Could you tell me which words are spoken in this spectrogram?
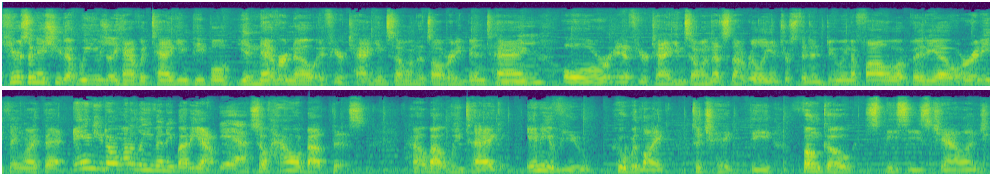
here's an issue that we usually have with tagging people. You never know if you're tagging someone that's already been tagged, Mm-hmm. or if you're tagging someone that's not really interested in doing a follow up video or anything like that, and you don't want to leave anybody out. Yeah. So, how about this? How about we tag any of you who would like to take the Funko Species Challenge?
